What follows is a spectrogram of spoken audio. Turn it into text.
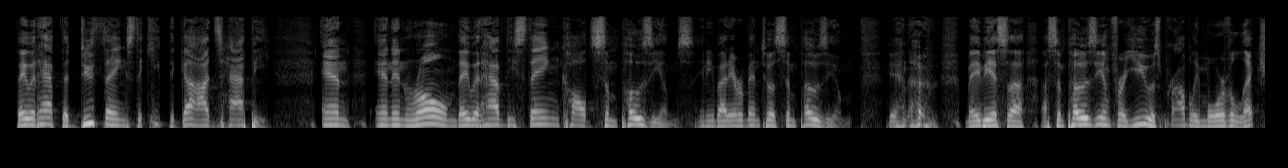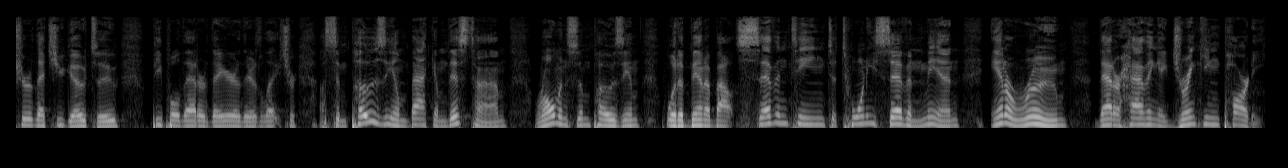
They would have to do things to keep the gods happy and and in Rome they would have these thing called symposiums. Anybody ever been to a symposium? You know, maybe it's a, a symposium for you is probably more of a lecture that you go to. People that are there, there's a lecture. A symposium back in this time, Roman symposium would have been about 17 to 27 men in a room that are having a drinking party.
